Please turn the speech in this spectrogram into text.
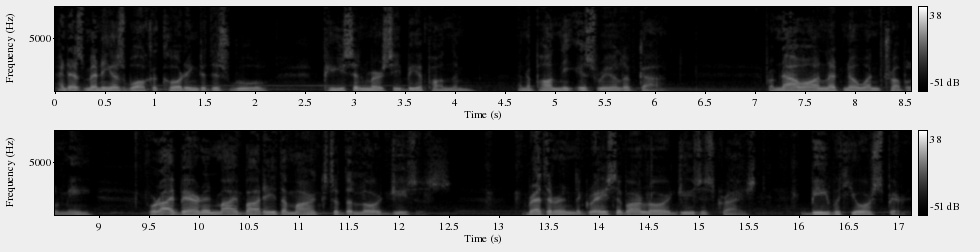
And as many as walk according to this rule, peace and mercy be upon them, and upon the Israel of God. From now on let no one trouble me, for I bear in my body the marks of the Lord Jesus. Brethren, the grace of our Lord Jesus Christ be with your spirit.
